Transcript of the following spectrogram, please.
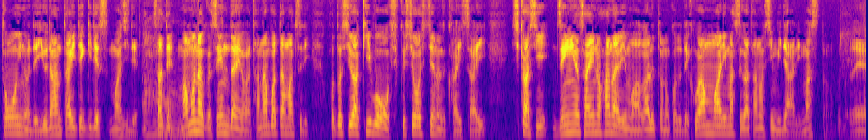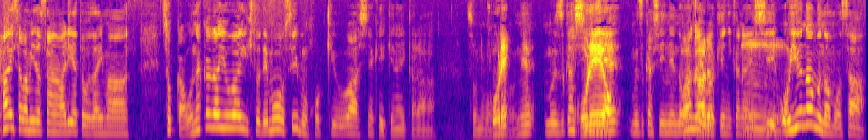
遠いので油断大敵です。マジでさて、まもなく仙台は七夕祭り。今年は規模を縮小しての開催。しかし、前夜祭の花火も上がるとのことで不安もありますが楽しみであります。とのことです。はい、サバ味噌さん、ありがとうございます。そっか、お腹が弱い人でも水分補給はしなきゃいけないから、その、これね、難しいこれよね。難しいね。飲まないわけにいかないし、うんお湯飲むのもさ、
